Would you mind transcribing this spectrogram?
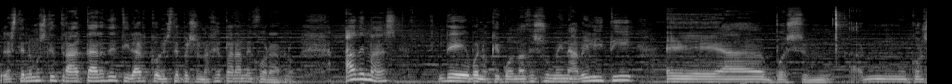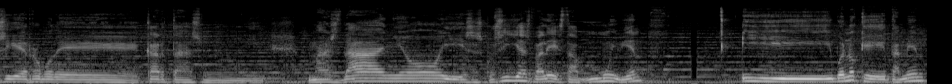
las tenemos que tratar de tirar con este personaje para mejorarlo. Además de, bueno, que cuando hace su main ability, eh, ah, pues mm, consigue robo de cartas y más daño y esas cosillas, ¿vale? Está muy bien. Y bueno, que también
